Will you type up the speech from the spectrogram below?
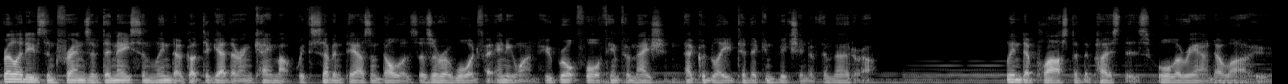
Relatives and friends of Denise and Linda got together and came up with $7,000 as a reward for anyone who brought forth information that could lead to the conviction of the murderer. Linda plastered the posters all around Oahu.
